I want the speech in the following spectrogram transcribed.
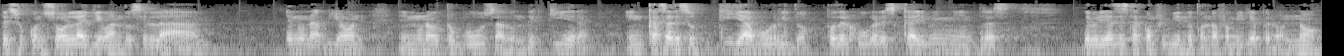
de su consola llevándosela en un avión, en un autobús, a donde quiera, en casa de su tía aburrido, poder jugar Skyrim mientras deberías de estar conviviendo con la familia, pero no.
